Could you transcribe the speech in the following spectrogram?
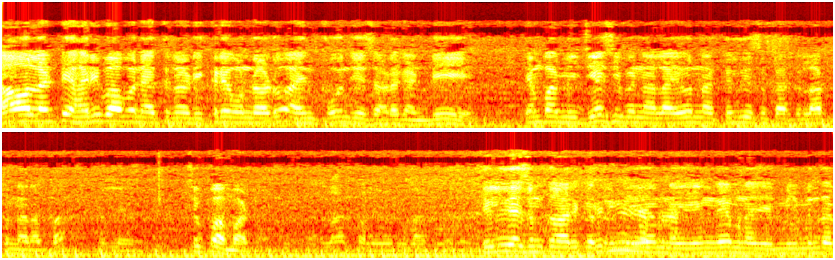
కావాలంటే హరిబాబు అతను ఇక్కడే ఉన్నాడు. ఆయన ఫోన్ చేసి అడగండి. ఏంబా మీ జేసీబీని అలా ఎవరు నాకు తెలుగుదేశం కార్యకర్తలు లాక్కున్నారబ్బా? చెప్పు ఆ మాట. తెలుగుదేశం కార్యకర్తలు ఇంకేమైనా మీ మీద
